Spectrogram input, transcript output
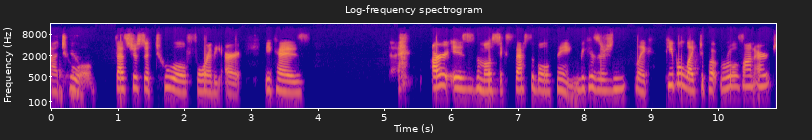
a tool. That's just a tool for the art because art is the most accessible thing because there's like people like to put rules on art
